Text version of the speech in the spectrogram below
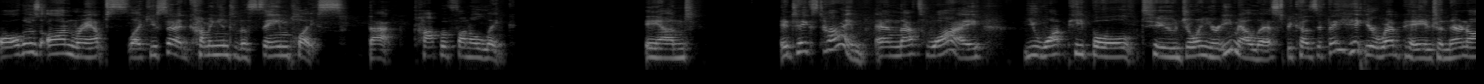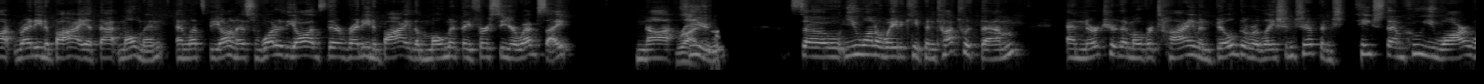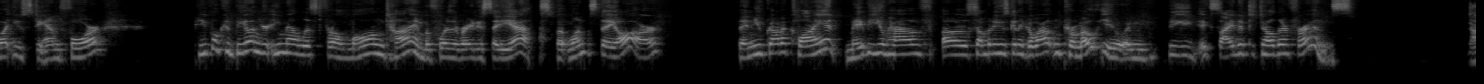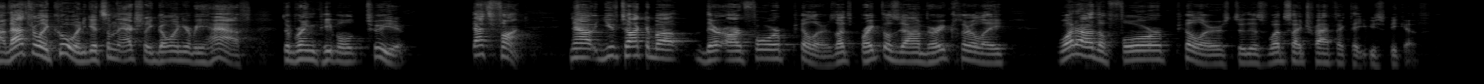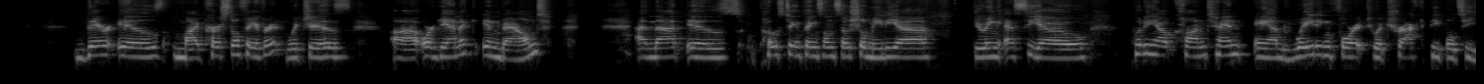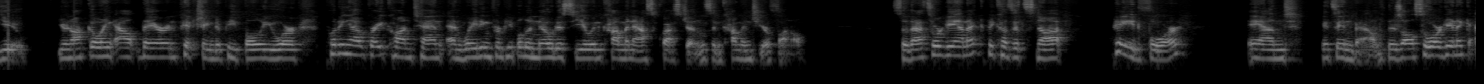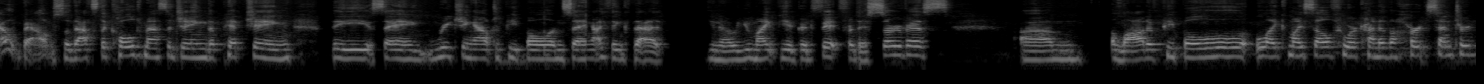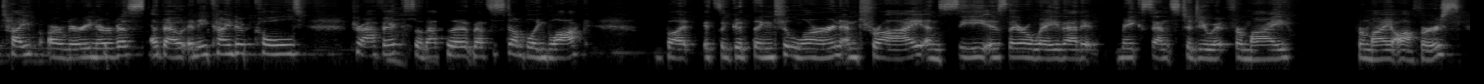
all those on ramps, like you said, coming into the same place, that top of funnel link. And it takes time. And that's why you want people to join your email list because if they hit your web page and they're not ready to buy at that moment, and let's be honest, what are the odds they're ready to buy the moment they first see your website? Not right. huge. So you want a way to keep in touch with them and nurture them over time and build the relationship and teach them who you are, what you stand for. People could be on your email list for a long time before they're ready to say yes. But once they are, then you've got a client. Maybe you have uh, somebody who's going to go out and promote you and be excited to tell their friends. Now that's really cool when you get something to actually go on your behalf to bring people to you. That's fun. Now, you've talked about there are four pillars. Let's break those down very clearly. What are the four pillars to this website traffic that you speak of? There is my personal favorite, which is uh, organic inbound. And that is posting things on social media, doing SEO, putting out content, and waiting for it to attract people to you. You're not going out there and pitching to people. You're putting out great content and waiting for people to notice you and come and ask questions and come into your funnel. So that's organic because it's not paid for and it's inbound. There's also organic outbound. So that's the cold messaging, the pitching, the saying, reaching out to people and saying, I think that, you know, you might be a good fit for this service. Um, a lot of people like myself who are kind of the heart centered type are very nervous about any kind of cold traffic. So that's a that's a stumbling block. But it's a good thing to learn and try and see is there a way that it makes sense to do it for my for my offers.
